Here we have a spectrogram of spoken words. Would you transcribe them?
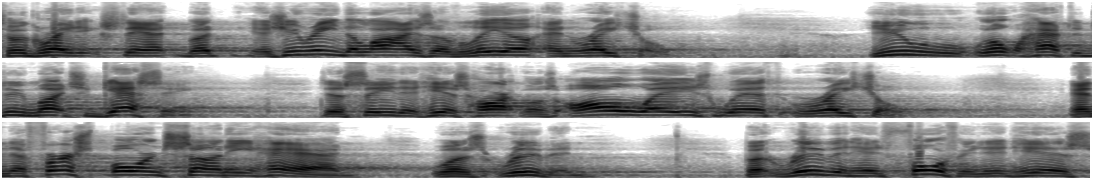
to a great extent, but as you read the lives of Leah and Rachel, you won't have to do much guessing to see that his heart was always with Rachel. And the firstborn son he had was Reuben, but Reuben had forfeited his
